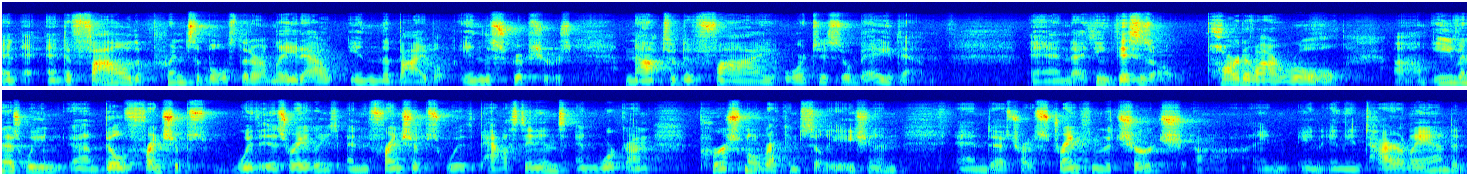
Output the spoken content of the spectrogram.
and, and to follow the principles that are laid out in the Bible, in the scriptures, not to defy or disobey them. And I think this is part of our role, um, even as we uh, build friendships with Israelis and friendships with Palestinians and work on personal reconciliation and, and uh, try to strengthen the church. Uh, in, in, in, the entire land and,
